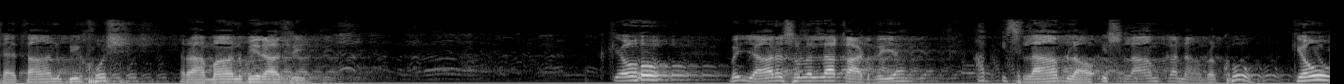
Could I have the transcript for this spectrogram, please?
شیطان بھی خوش، رحمان بھی راضی۔ کیوں؟ بھئی یا رسول اللہ کاٹ دیا۔ اب اسلام لاؤ، اسلام کا نام رکھو۔ کیوں؟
